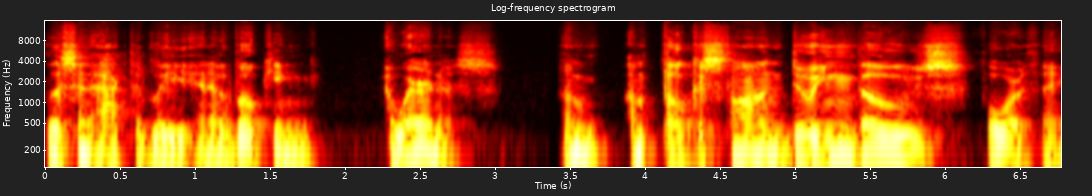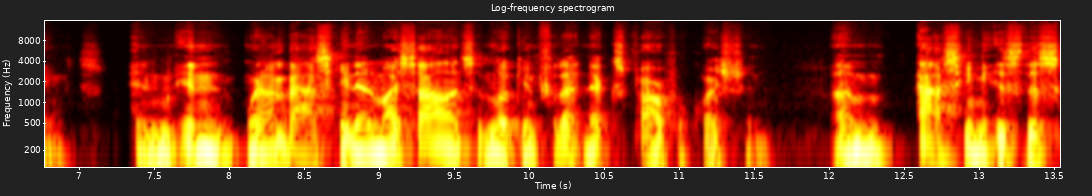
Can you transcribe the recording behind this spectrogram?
listen actively, and evoking awareness. I'm I'm focused on doing those four things. And, and when I'm basking in my silence and looking for that next powerful question, I'm asking, is this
